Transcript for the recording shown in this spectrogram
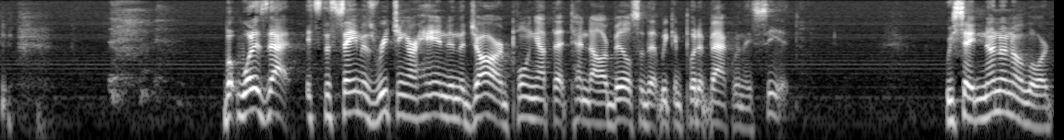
but what is that? It's the same as reaching our hand in the jar and pulling out that $10 bill so that we can put it back when they see it. we say, No, no, no, Lord.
